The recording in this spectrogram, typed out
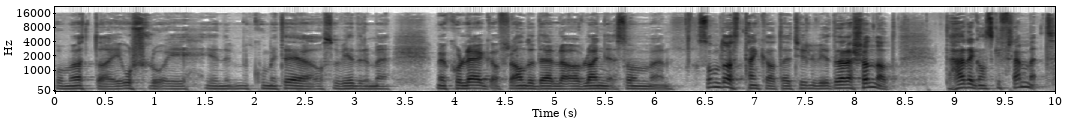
på møter i Oslo, i, i komiteer osv. Med, med kollegaer fra andre deler av landet som, eh, som da tenker at jeg tydeligvis Der jeg skjønner at det her er ganske fremmed.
